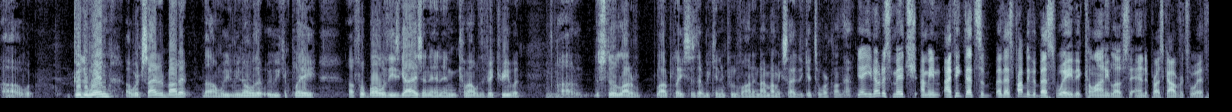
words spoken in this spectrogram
uh, good to win. Uh, we're excited about it. Um, we, we know that we can play uh, football with these guys and, and, and come out with a victory, but uh, there's still a lot of a lot of places that we can improve on, and I'm, I'm excited to get to work on that. Yeah, you notice, Mitch. I mean, I think that's a, that's probably the best way that Kalani loves to end a press conference with.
